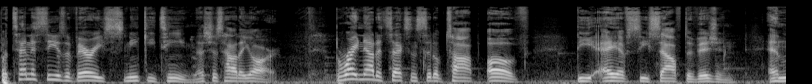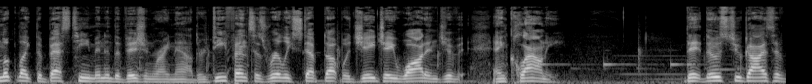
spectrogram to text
But Tennessee is a very sneaky team. That's just how they are. But right now, the Texans sit up top of the AFC South division and look like the best team in the division right now. Their defense has really stepped up with J.J. Watt and, and Clowney. They, those two guys have,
